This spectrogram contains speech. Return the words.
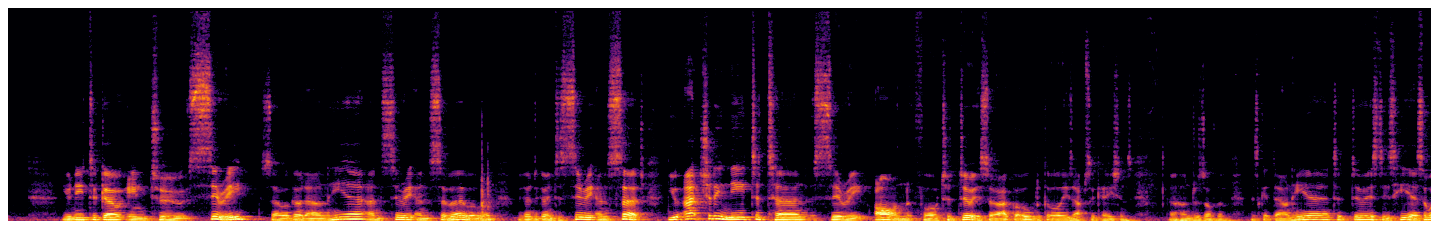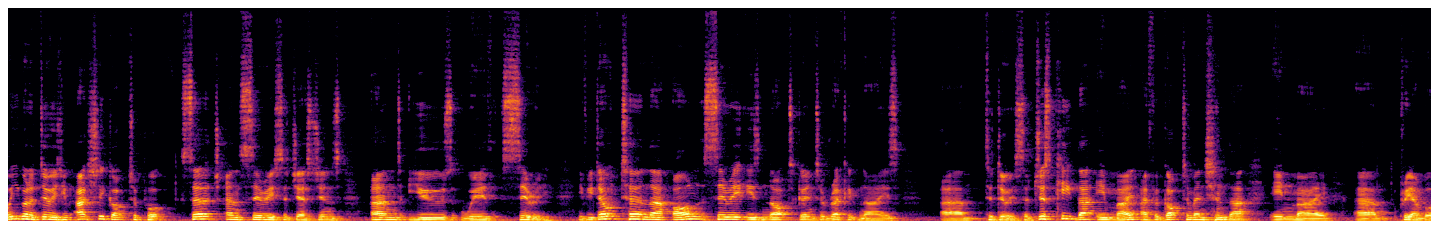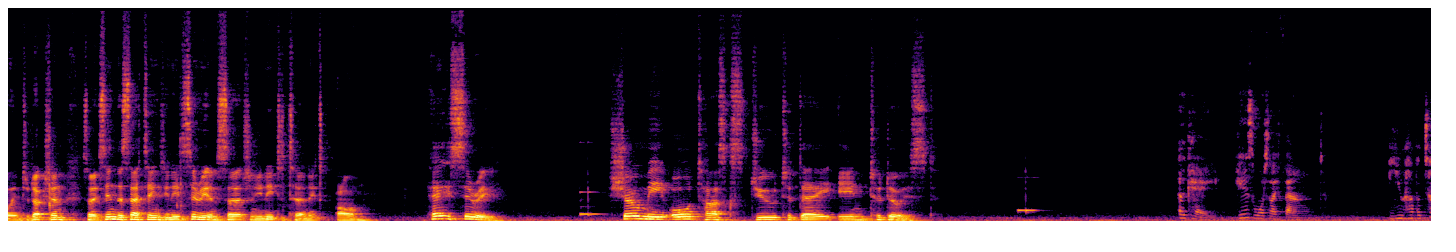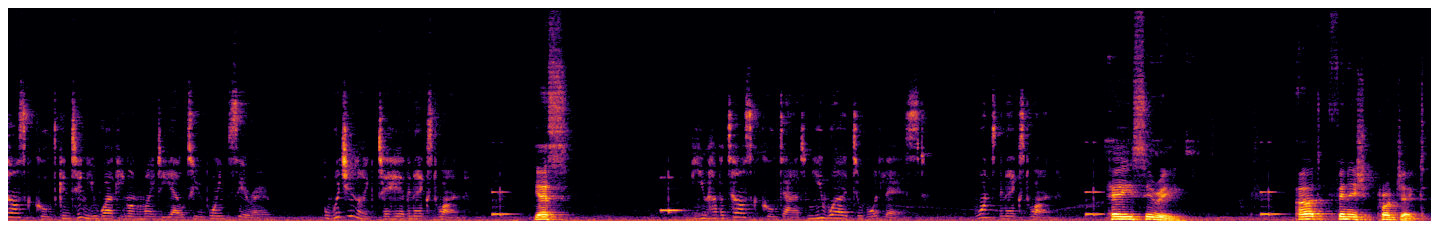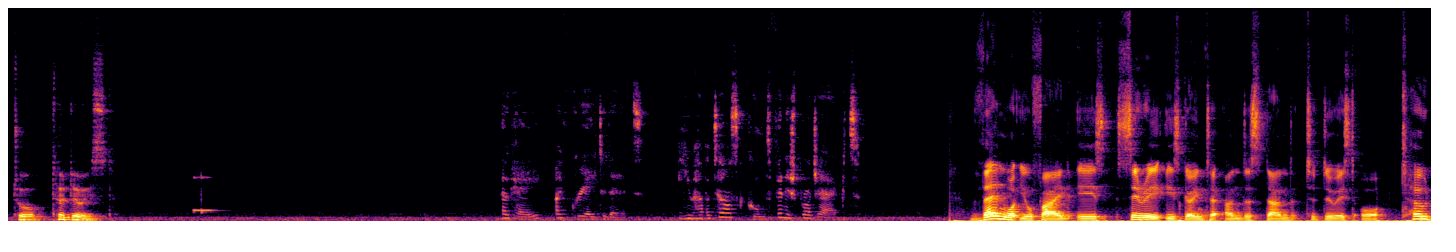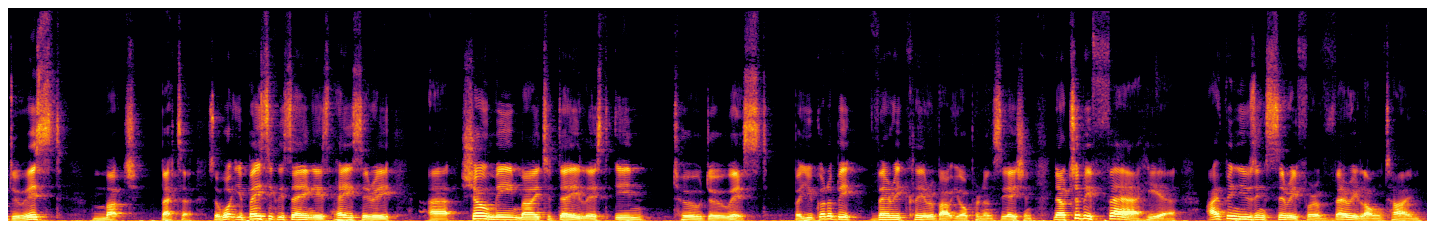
You need to go into Siri. So we'll go down here and Siri and so we're going to go into Siri and search. You actually need to turn Siri on for Todoist. So I've got, oh, look at all these applications hundreds of them. Let's get down here. Todoist is here. So what you've got to do is you've actually got to put search and Siri suggestions and use with Siri. If you don't turn that on, Siri is not going to recognize um, Todoist. So just keep that in mind. I forgot to mention that in my um, preamble introduction. So it's in the settings, you need Siri and search and you need to turn it on. Hey Siri, Show me all tasks due today in Todoist. Okay, here's what I found. You have a task called Continue Working on YDL 2.0. Would you like to hear the next one? Yes. You have a task called Add New Word to Word List. Want the next one? Hey Siri, Add finish project to Todoist. Okay, I've created it. You have a task called Finish Project. Then what you'll find is Siri is going to understand Todoist or Todoist much better. So what you're basically saying is, hey Siri, uh, show me my today list in Todoist. But you've got to be very clear about your pronunciation. Now, to be fair here, I've been using Siri for a very long time.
